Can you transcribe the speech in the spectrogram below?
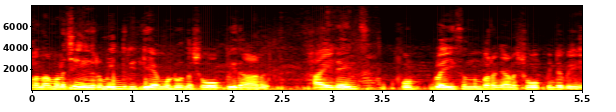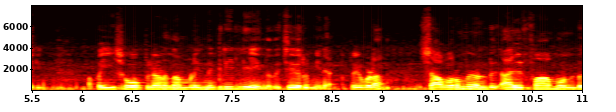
അപ്പോൾ നമ്മൾ ചെയർമീൻ ഗ്രില്ല് ചെയ്യാൻ കൊണ്ടുവന്ന ഷോപ്പ് ഇതാണ്. ഹൈലൈൻസ് ഫുഡ് പ്ലേസ് എന്നും പറഞ്ഞാണ് ഷോപ്പിന്റെ പേര്. അപ്പോൾ ഈ ഷോപ്പിലാണ് നമ്മൾ ഇന്ന് ഗ്രില്ല് ചെയ്യുന്നത് ചെറുമീന അപ്പോൾ ഇവിടെ ഷവർമയുണ്ട് അൽഫാമുണ്ട്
